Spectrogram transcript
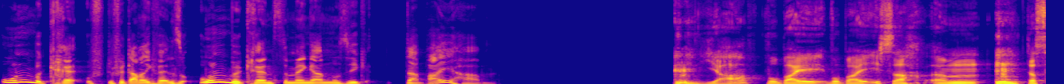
unbegrenzte, für damalige Verhältnisse unbegrenzte Menge an Musik dabei haben. Ja, wobei, wobei ich sage, ähm, das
